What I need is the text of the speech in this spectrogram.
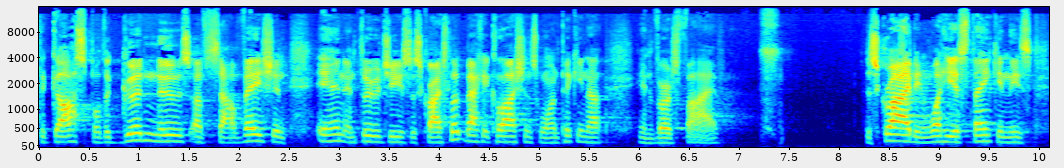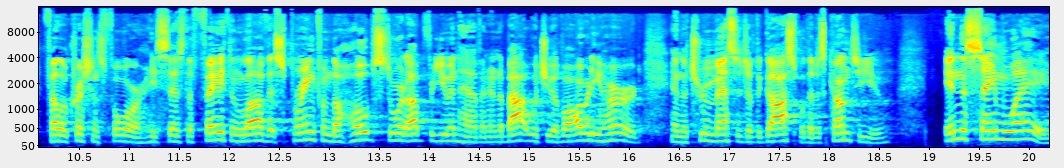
the gospel, the good news of salvation in and through Jesus Christ. Look back at Colossians 1, picking up in verse 5 describing what he is thanking these fellow Christians for. He says, The faith and love that spring from the hope stored up for you in heaven and about which you have already heard and the true message of the gospel that has come to you. In the same way,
